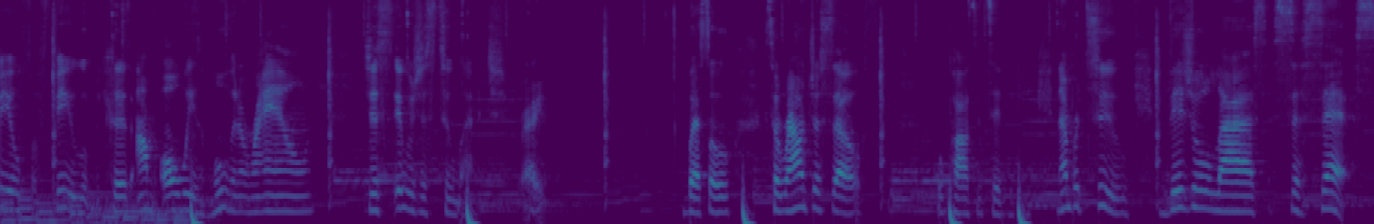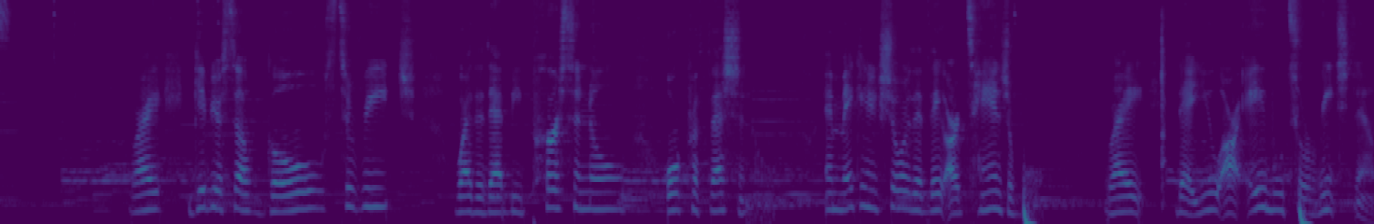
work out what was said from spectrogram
feel fulfilled because I'm always moving around. Just it was just too much, right? But so surround yourself with positivity. Number 2, visualize success. Right? Give yourself goals to reach, whether that be personal or professional, and making sure that they are tangible right? That you are able to reach them.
